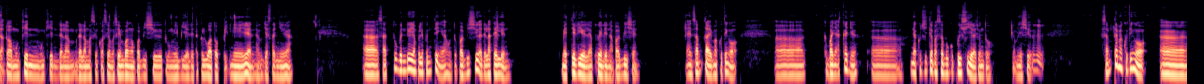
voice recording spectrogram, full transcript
Tak tahu mungkin mungkin dalam dalam masa kau sembang-sembang dengan publisher tu maybe ada terkeluar topik ni kan. Aku just tanya lah. Uh, satu benda yang paling penting eh untuk publisher adalah talent material apa yang dia nak publish kan. And sometimes aku tengok uh, kebanyakannya uh, ni aku cerita pasal buku puisi lah contoh kat Malaysia. Mm-hmm. Sometimes aku tengok uh,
